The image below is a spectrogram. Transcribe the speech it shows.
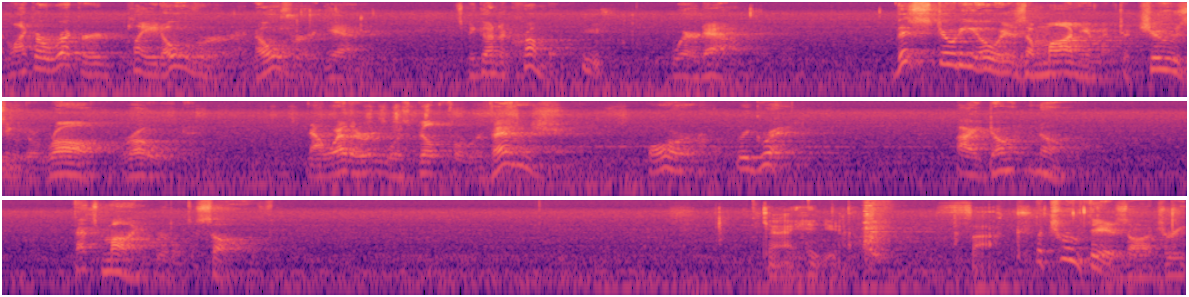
And like a record played over and over again, it's begun to crumble, wear down. This studio is a monument to choosing the wrong road. Now, whether it was built for revenge or regret, I don't know. That's my riddle to solve. Can I hit you now? Fuck. The truth is, Audrey,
